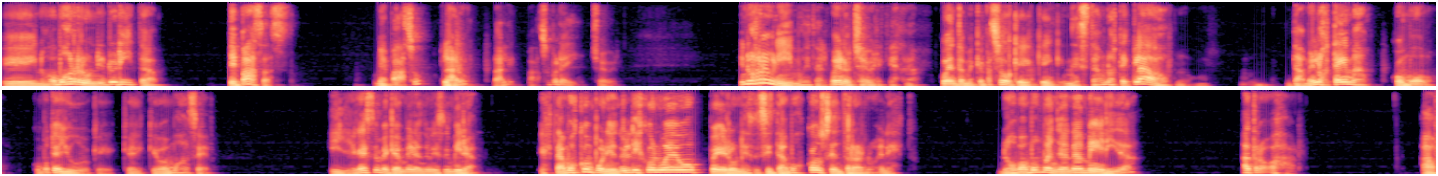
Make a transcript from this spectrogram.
eh, y nos vamos a reunir ahorita. ¿Te pasas? Me paso, claro, vale, paso por ahí, chévere. Y nos reunimos y tal. Bueno, chévere, que, cuéntame, ¿qué pasó? ¿Que, necesitas unos teclados? Dame los temas, ¿cómo, cómo te ayudo? ¿Qué, ¿Qué, vamos a hacer? Y llega y se me queda mirando y me dice, mira, estamos componiendo el disco nuevo, pero necesitamos concentrarnos en esto. Nos vamos mañana a Mérida a trabajar, a,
